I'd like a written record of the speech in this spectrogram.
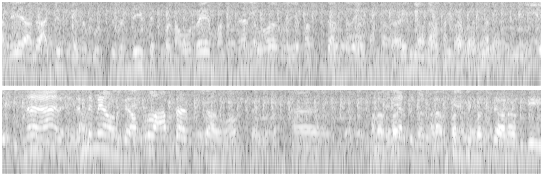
அதே ஆள் அஜித் கேட்ட போட்டு ரெண்டையும் செட் பண்ண ஒரே மனுஷன் இந்த உலகத்துலேயே ஃபஸ்ட் டான்ஸர் என்ன ரெண்டுமே அவனுக்கு அவ்வளோ ஆப்டாக செட் ஆகும். ஆனால் ஃபஸ்ட்டு ஃபஸ்ட்டு ஆனால் விஜய்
